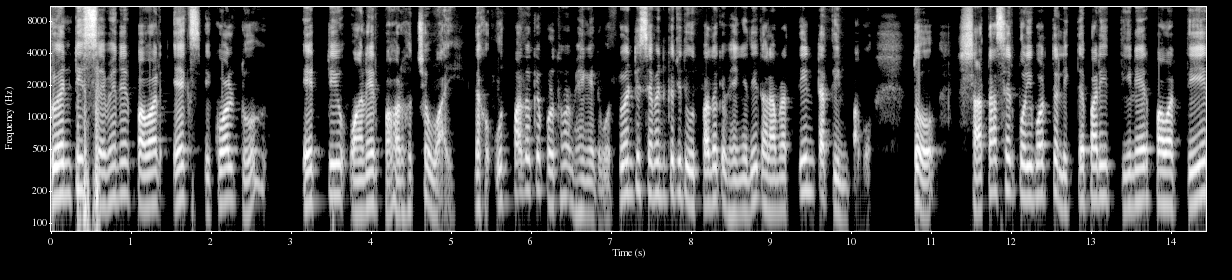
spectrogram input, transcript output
টোয়েন্টি সেভেনের power X equal to eighty ওয়ানের পাওয়ার হচ্ছে ওয়াই দেখো, উৎপাদকে প্রথমে ভেঙে দেবো। টোয়েন্টি সেভেনকে যদি উৎপাদকে ভেঙে দিই, তাহলে আমরা তিনটা তিন পাবো। তো সাতাশের পরিবর্তে লিখতে পারি তিনের পাওয়ার তিন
